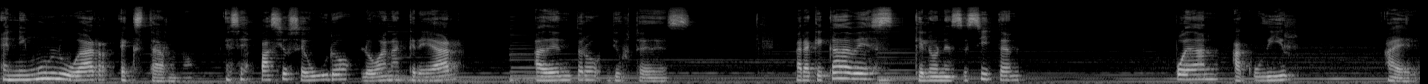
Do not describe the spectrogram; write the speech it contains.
en ningún lugar externo. Ese espacio seguro lo van a crear adentro de ustedes, para que cada vez que lo necesiten puedan acudir a él.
